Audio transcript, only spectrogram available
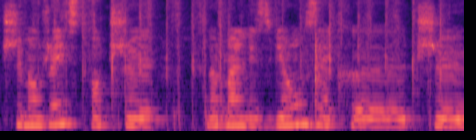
czy małżeństwo, czy normalny związek, yy, czy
